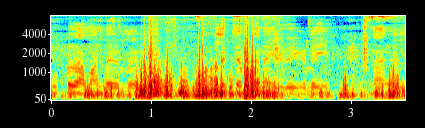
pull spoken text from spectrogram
முப்பதாம் ஆண்டுகளில் ஒரு லட்சம் பனை விதைகளை நாங்கள்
